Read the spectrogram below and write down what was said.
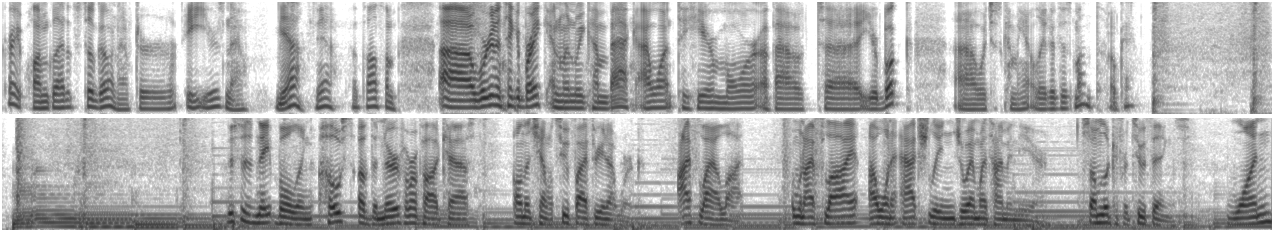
Great. Well, I'm glad it's still going after eight years now. Yeah. Yeah, that's awesome. Uh, we're going to take a break, and when we come back, I want to hear more about uh, your book, uh, which is coming out later this month. Okay. This is Nate Bowling, host of the Nerd Farmer podcast on the Channel 253 network. I fly a lot. And when I fly, I want to actually enjoy my time in the air. So I'm looking for two things one,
